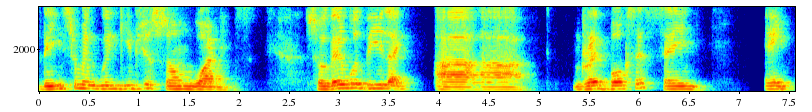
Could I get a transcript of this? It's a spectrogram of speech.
the instrument will give you some warnings. So there would be like uh, uh, red boxes saying, hey,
